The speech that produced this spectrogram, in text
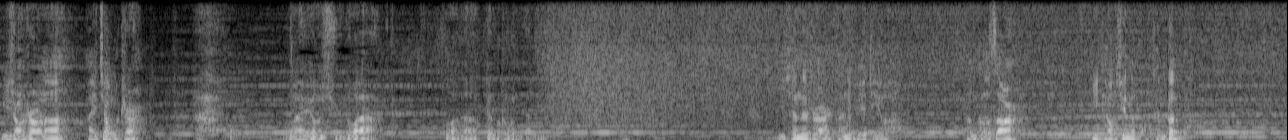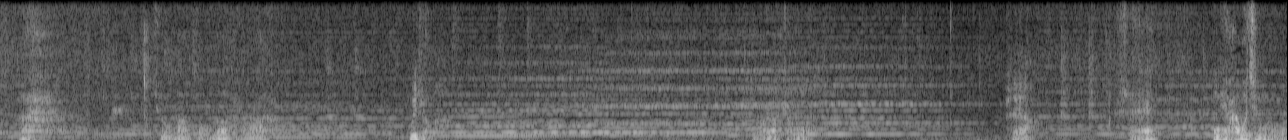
一上事儿呢爱较个真儿。哎，我也有许多呀，做的对不住你的地方。以前的事儿咱就别提了，咱哥仨儿一条心的往前奔吧。哎，就怕走不到头啊！为什么？有人要找我。谁呀？谁？那你还不清楚吗？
